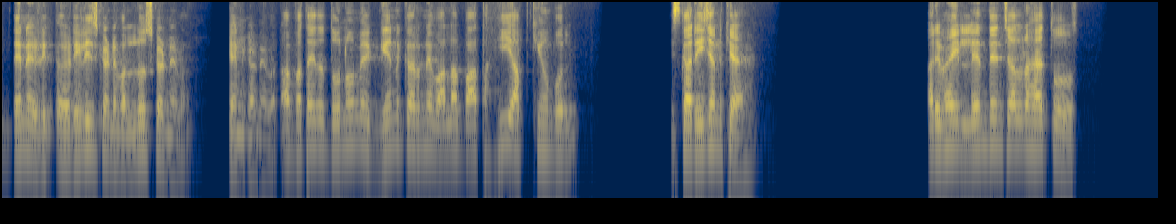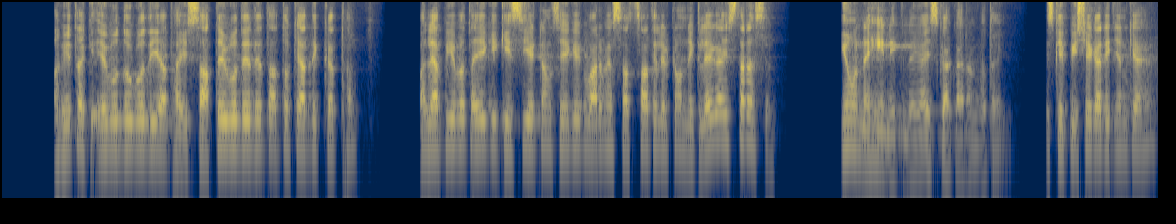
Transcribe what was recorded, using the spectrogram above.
देने रिलीज़ करने वाला लूज करने वाला? गेन करने वाला। अब बताइए तो दोनों में गेन करने वाला बात ही आप क्यों बोले? इसका रीजन क्या है? अरे भाई लेन देन चल रहा है तो अभी तक एगो दो गो दिया था सात गो दे देता तो क्या दिक्कत था? पहले आप ये बताइए कि किसी एटम से एक एक बार में सात सात इलेक्ट्रॉन निकलेगा इस तरह से? क्यों नहीं निकलेगा? इसका कारण बताइए। इसके पीछे का रीजन क्या है?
